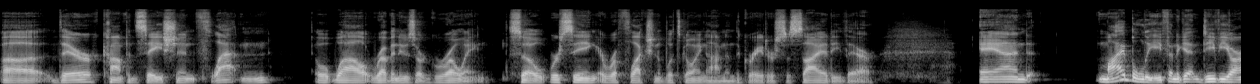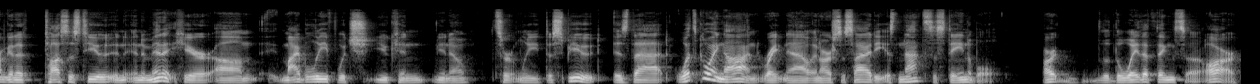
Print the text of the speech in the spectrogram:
uh, their compensation flatten while revenues are growing. So we're seeing a reflection of what's going on in the greater society there. And my belief, and again, DVR, I'm going to toss this to you in, in a minute here. Um, my belief, which you can, you know, certainly dispute, is that what's going on right now in our society is not sustainable. Our, the, the way that things are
